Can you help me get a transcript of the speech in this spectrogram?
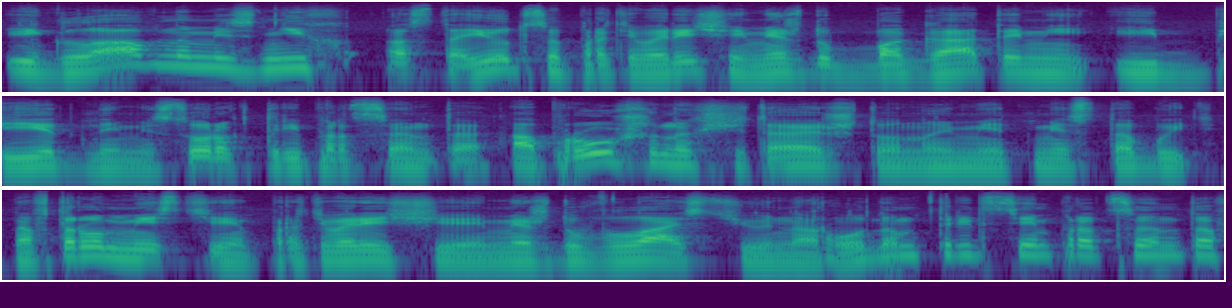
И главным из них остается противоречие между богатыми и бедными. 43% опрошенных считают, что оно имеет место быть. На втором месте противоречие между властью и народом 37%,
